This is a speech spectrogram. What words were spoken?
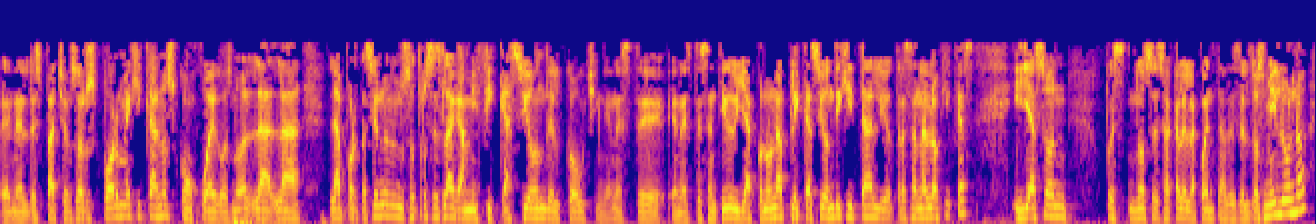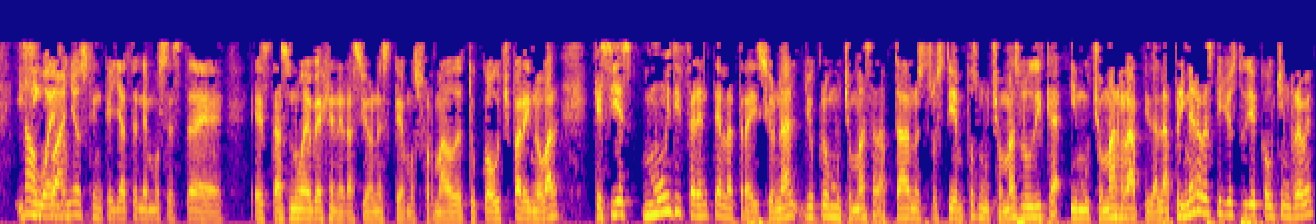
en el despacho de nosotros por mexicanos con juegos, ¿no? La, la, la aportación de nosotros es la gamificación del coaching en este, en este sentido y ya con una aplicación digital y otras analógicas tecnológicas y ya son pues no se sácale la cuenta desde el 2001 y No, cinco bueno. años en que ya tenemos este, estas nueve generaciones que hemos formado de tu coach para innovar, que sí es muy diferente a la tradicional, yo creo mucho más adaptada a nuestros tiempos, mucho más lúdica y mucho más rápida. La primera vez que yo estudié coaching, Rebe,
